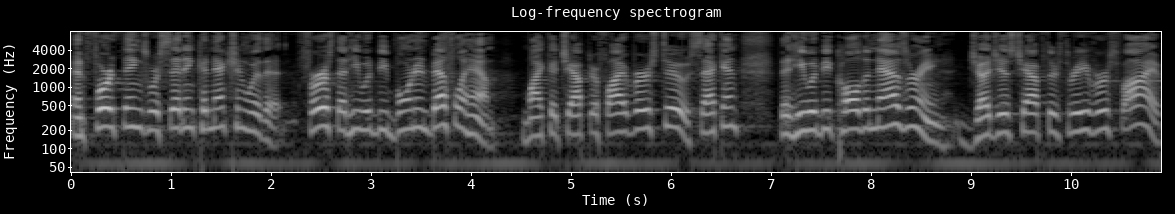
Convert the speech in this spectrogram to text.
and four things were said in connection with it. First, that he would be born in Bethlehem. Micah chapter 5, verse 2. Second, that he would be called a Nazarene. Judges chapter 3, verse 5.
